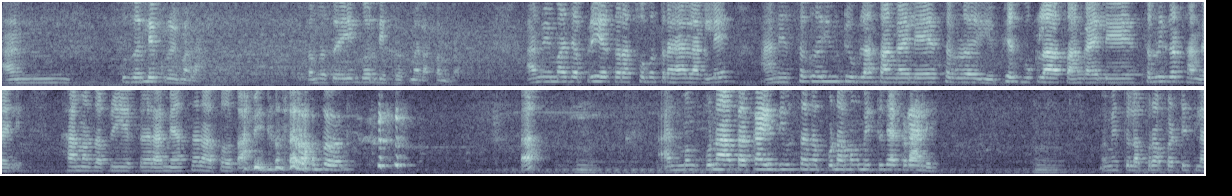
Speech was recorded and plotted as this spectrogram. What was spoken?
आणि तुझं लेकरू आहे मला. समजा तो एक दोन लेकरं आहेत मला समजा. आणि मी माझ्या प्रियकरासोबत राहायला लागले आणि सगळं यूट्यूबला सांगायले सगळं फेसबुकला सांगायले सगळीकडे सांगायले. हा माझा प्रियकर आम्ही असं राहतो आम्ही तसं राहतो. आणि मग पुन्हा आता काही दिवसानं पुन्हा मग मी तुझ्याकडे आले. मग मी तुला प्रॉपर्टीतला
